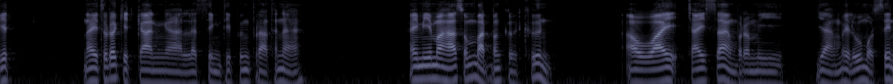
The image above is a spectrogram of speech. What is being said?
วิต ในธุรกิจการงานและสิ่งที่พึงปรารถนา ให้มีมหาสมบัติบังเกิดขึ้น เอาไว้ใช้สร้างบารมีอย่างไม่รู้หมดสิ้น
